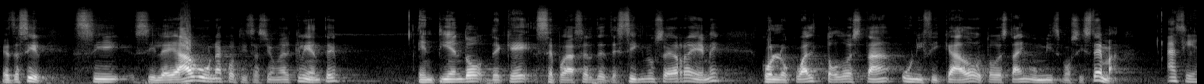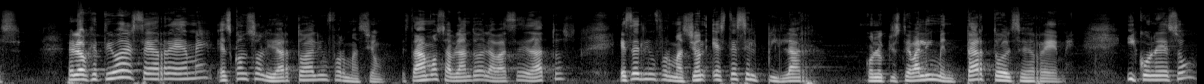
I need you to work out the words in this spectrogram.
Es decir, si, si le hago una cotización al cliente, entiendo de que se puede hacer desde Signus CRM, con lo cual todo está unificado todo está en un mismo sistema. Así es. El objetivo del CRM es consolidar toda la información. Estábamos hablando de la base de datos. Esa es la información, este es el pilar con lo que usted va a alimentar todo el CRM. Y con eso,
